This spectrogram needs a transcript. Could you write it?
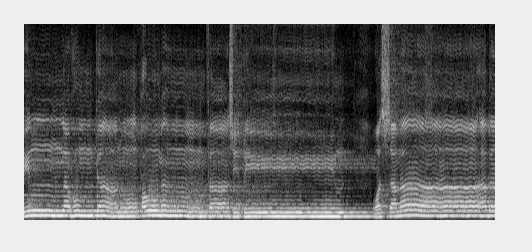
إنهم كانوا قوما فاسقين. والسماء بنيناها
